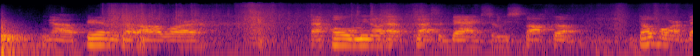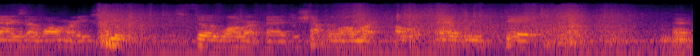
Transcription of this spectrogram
We got up here, we got all of our back home we don't have plastic bags, so we stock up. Double our bags at Walmart. You see it's filled with Walmart bags. We shop at Walmart almost every day. Okay.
